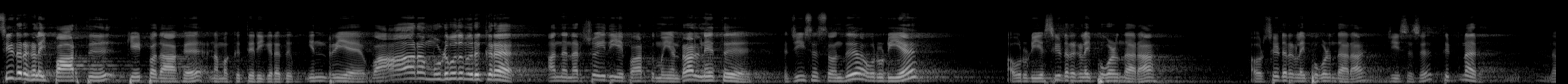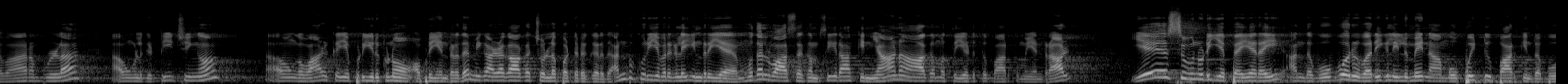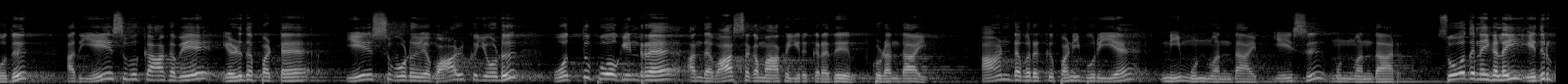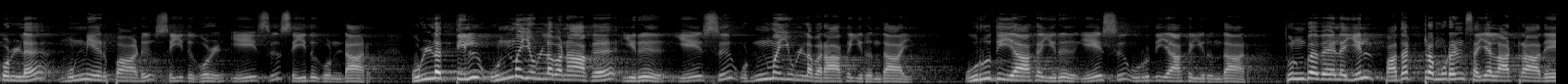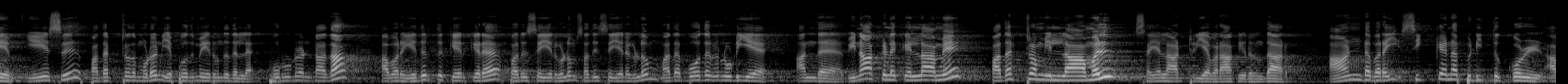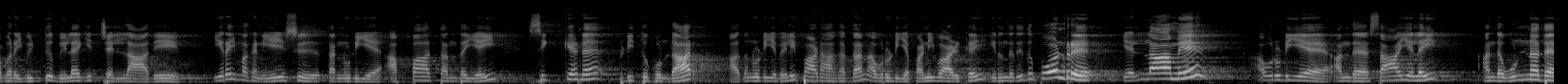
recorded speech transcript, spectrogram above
சீடர்களை பார்த்து கேட்பதாக நமக்கு தெரிகிறது. இன்றைய வாரம் முழுவதும் இருக்கிற அந்த நற்செய்தியை பார்த்தோம் என்றால் நேற்று ஜீசஸ் வந்து அவருடைய அவருடைய சீடர்களை புகழ்ந்தாரா? அவர் சீடர்களை புகழ்ந்தாரா? ஜீசஸு திட்டினார். இந்த வாரம் ஃபுல்லாக அவங்களுக்கு டீச்சிங்கும் அவங்க வாழ்க்கை எப்படி இருக்கணும் அப்படின்றத மிக அழகாக சொல்லப்பட்டிருக்கிறது. அன்புக்குரியவர்களை இன்றைய முதல் வாசகம் சீராக்கின் ஞான ஆகமத்தை எடுத்து பார்த்தோம் என்றால் இயேசுவினுடைய பெயரை அந்த ஒவ்வொரு வரிகளிலுமே நாம் ஒப்பிட்டு பார்க்கின்ற போது அது இயேசுவுக்காகவே எழுதப்பட்ட இயேசுவோடைய வாழ்க்கையோடு ஒத்துப்போகின்ற அந்த வாசகமாக இருக்கிறது. குழந்தாய் ஆண்டவருக்கு பணிபுரிய நீ முன் வந்தாய். இயேசு முன் வந்தார். சோதனைகளை எதிர்கொள்ள முன்னேற்பாடு செய்து கொள். இயேசு செய்து கொண்டார். உள்ளத்தில் உண்மையுள்ளவனாக இரு. இயேசு உண்மையுள்ளவராக இருந்தாய். உறுதியாக இரு. இயேசு உறுதியாக இருந்தார். துன்ப வேளையில் பதற்றமுடன் செயலாற்றாதே. இயேசு பதற்றமுடன் எப்போதுமே இருந்ததில்லை. பொருடன்ட்டாக தான் அவரை எதிர்த்து கேட்கிற பரிசெயர்களும் சதிசெயர்களும் மத போதர்களுடைய அந்த வினாக்களுக்கு எல்லாமே பதற்றம் இல்லாமல் செயலாற்றியவராக இருந்தார். ஆண்டவரை சிக்கென பிடித்துக்கொள் அவரை விட்டு விலகிச் செல்லாதே. இறைமகன் இயேசு தன்னுடைய அப்பா தந்தையை சிக்கென பிடித்து கொண்டார் அதனுடைய வெளிப்பாடாகத்தான் அவருடைய பணி வாழ்க்கை இருந்தது. இது போன்று எல்லாமே அவருடைய அந்த சாயலை அந்த உன்னத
